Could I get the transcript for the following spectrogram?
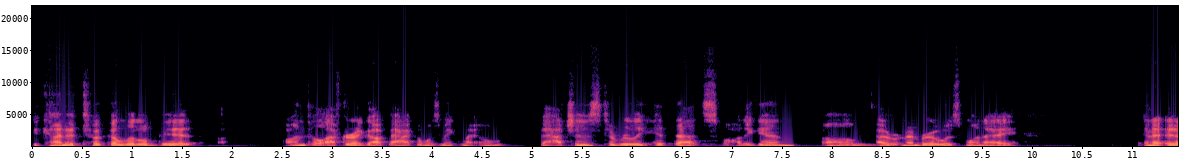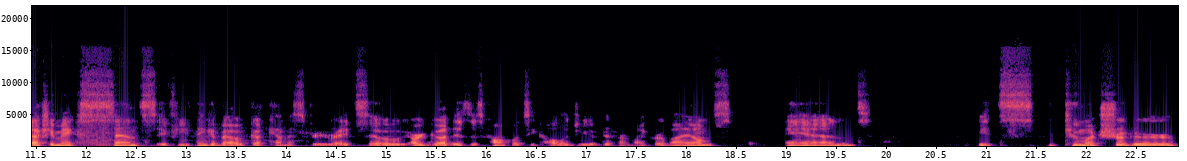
It kind of took a little bit until after I got back and was making my own batches to really hit that spot again. Um, I remember it was when I, and it, actually makes sense if you think about gut chemistry, right? So our gut is this complex ecology of different microbiomes, and it's too much sugar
